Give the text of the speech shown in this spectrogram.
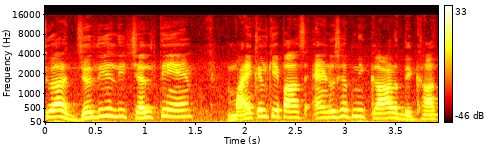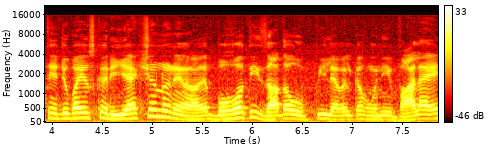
तो यार जल्दी जल्दी चलते हैं माइकल के पास एंड उसे अपनी कार दिखाते हैं, जो भाई उसका रिएक्शन होने वाला है। बहुत ही ज़्यादा ओपी लेवल का होने वाला है।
